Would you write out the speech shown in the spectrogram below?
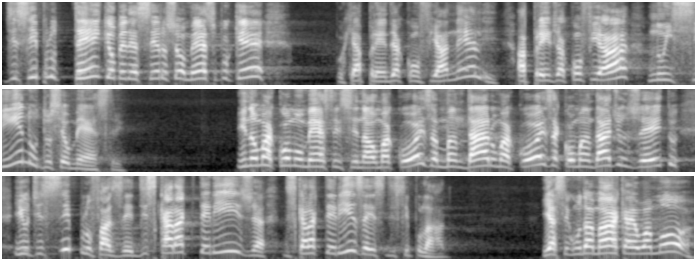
Discípulo tem que obedecer o seu mestre, porque porque aprende a confiar nele, aprende a confiar no ensino do seu mestre. E não há como o mestre ensinar uma coisa, mandar uma coisa, comandar de um jeito e o discípulo fazer. Descaracteriza, descaracteriza esse discipulado. E a segunda marca é o amor.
